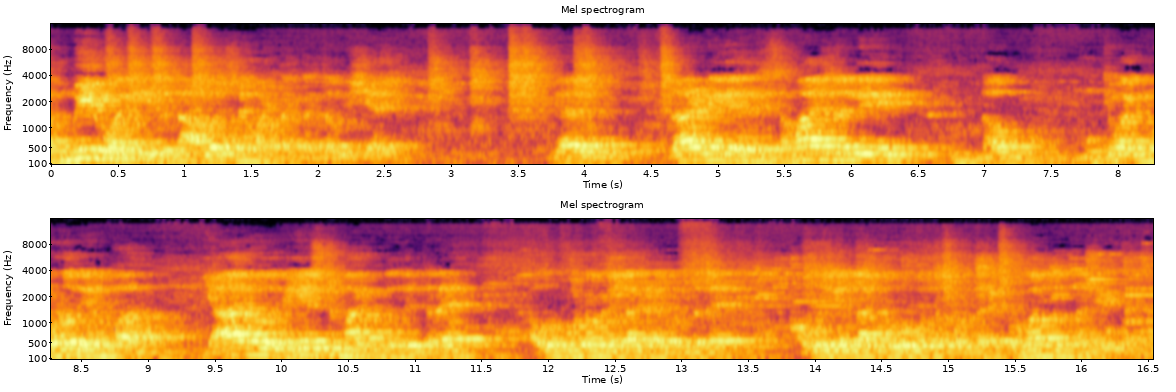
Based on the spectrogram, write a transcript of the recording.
ಗಂಭೀರವಾಗಿ ಇದನ್ನ ಆಲೋಚನೆ ಮಾಡ್ತಕ್ಕಂಥ ವಿಷಯ ಇದೆ. ಈಗ ಉದಾಹರಣೆಗೆ ಸಮಾಜದಲ್ಲಿ ನಾವು ಮುಖ್ಯವಾಗಿ ನೋಡೋದೇನಪ್ಪ ಯಾರು ಹೈಯೆಸ್ಟ್ ಮಾರ್ಕ್ ಬಂದಿರ್ತಾರೆ, ಅವ್ರ ಫೋಟೋಗಳು ಎಲ್ಲ ಕಡೆ ಬರ್ತದೆ, ಅವರಿಗೆಲ್ಲ ಗೌರವವನ್ನು ಕೊಡ್ತಾರೆ ಕೊಡಬಾರ್ದು ನಾನು ಹೇಳ್ತಾ ಇಲ್ಲ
